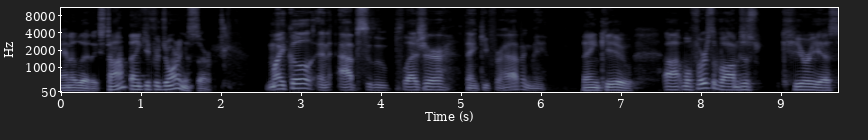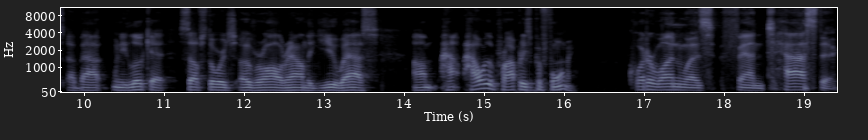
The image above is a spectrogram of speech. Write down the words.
Analytics. Tom, thank you for joining us, sir. Michael, an absolute pleasure. Thank you for having me. Thank you. Uh, well, first of all, I'm just curious about when you look at self storage overall around the U.S. Um, how how are the properties performing? Quarter one was fantastic,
